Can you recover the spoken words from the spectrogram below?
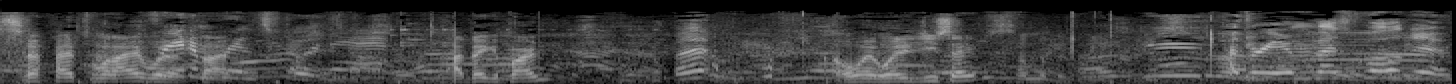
so that's what I would have thought. I beg your pardon? What? Oh, wait, what did you say? A freedom principle to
